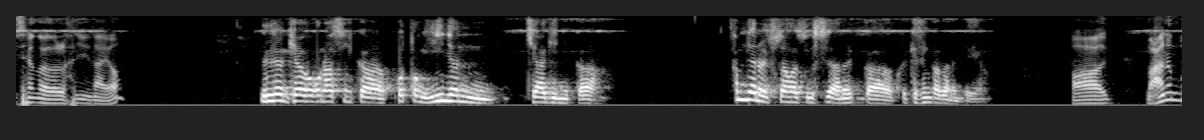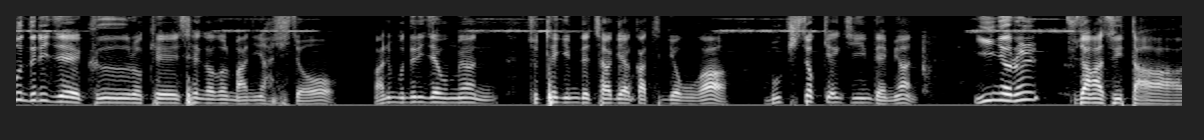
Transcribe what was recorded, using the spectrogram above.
생각을 하시나요? 1년 계약하고 났으니까 보통 2년 계약이니까 3년을 주장할 수 있지 않을까 그렇게 생각하는데요. 아, 많은 분들이 이제 그렇게 생각을 많이 하시죠. 많은 분들이 이제 보면 주택 임대차 계약 같은 경우가 묵시적 갱신이 되면 2년을 주장할 수 있다.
